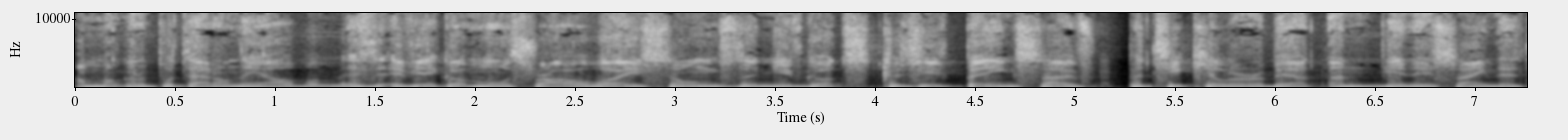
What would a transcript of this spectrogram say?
I'm not going to put that on the album? Is, have you got more throwaway songs than you've got, because you're being so particular about, and you know, saying that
